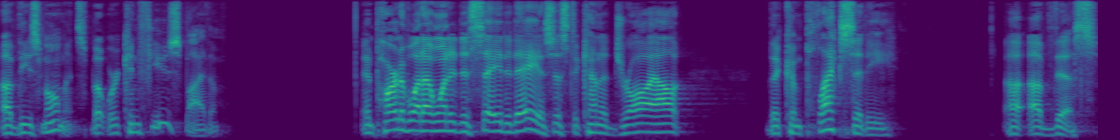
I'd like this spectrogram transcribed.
of these moments, but we're confused by them. And part of what I wanted to say today is just to kind of draw out the complexity uh, of this.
